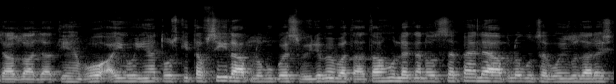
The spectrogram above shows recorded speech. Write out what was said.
जॉब्स आ जाती हैं, वो आई हुई हैं। तो उसकी तफसील आप लोगों को इस वीडियो में बताता हूँ, लेकिन उससे पहले आप लोगों से वही गुजारिश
